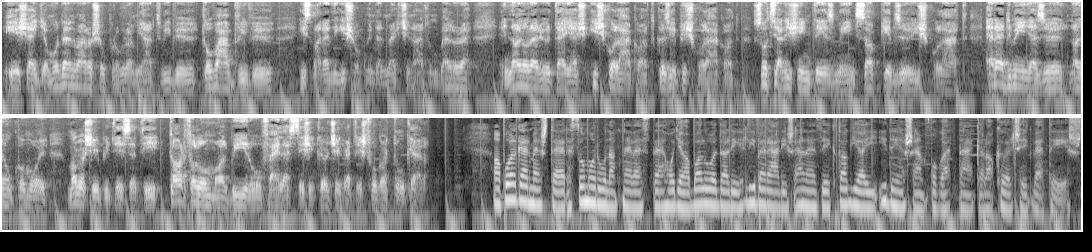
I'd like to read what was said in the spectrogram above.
és egy a Modern Városok programját vívő, továbbvívő, hisz már eddig is sok mindent megcsináltunk belőle, egy nagyon erőteljes iskolákat, középiskolákat, szociális intézményt, szakképzőiskolát, eredményező, nagyon komoly magasépítészeti tartalommal bíró fejlesztési költségvetést fogadtunk el. A polgármester szomorúnak nevezte, hogy a baloldali liberális ellenzék tagjai idén sem fogadták el a költségvetést.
